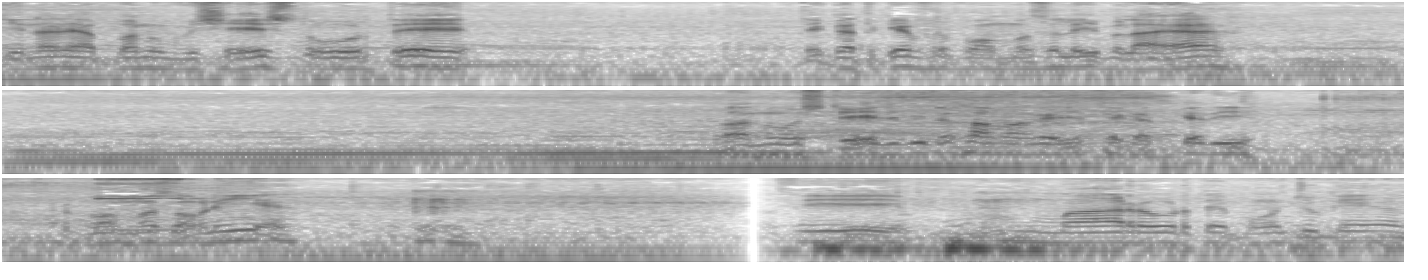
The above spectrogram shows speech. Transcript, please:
ਜਿਨ੍ਹਾਂ ਨੇ ਆਪਾਂ ਨੂੰ ਵਿਸ਼ੇਸ਼ ਤੌਰ ਤੇ ਤੇ ਗੱਤਕੇ ਪਰਫਾਰਮੈਂਸ ਲਈ ਬੁਲਾਇਆ ਤੁਹਾਨੂੰ ਸਟੇਜ ਵੀ ਦਿਖਾਵਾਂਗੇ ਜਿੱਥੇ ਗੱਤਕੇ ਦੀ ਪਰਫਾਰਮੈਂਸ ਹੋਣੀ ਹੈ। ਅਸੀਂ ਮਾਰ ਰੋਡ ਤੇ ਪਹੁੰਚ ਚੁੱਕੇ ਹਾਂ।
